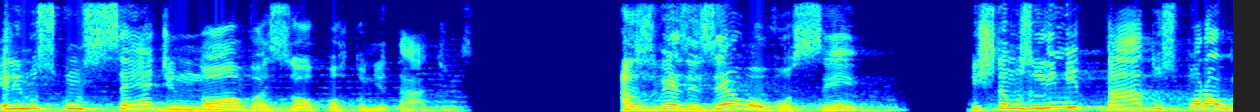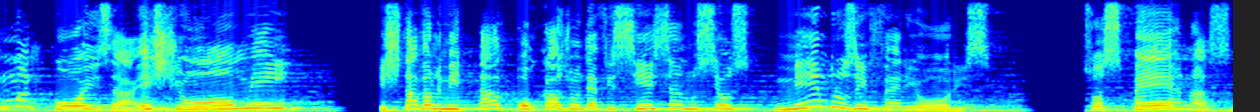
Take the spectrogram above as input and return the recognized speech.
Ele nos concede novas oportunidades. Às vezes eu ou você estamos limitados por alguma coisa. Este homem estava limitado por causa de uma deficiência nos seus membros inferiores, suas pernas.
